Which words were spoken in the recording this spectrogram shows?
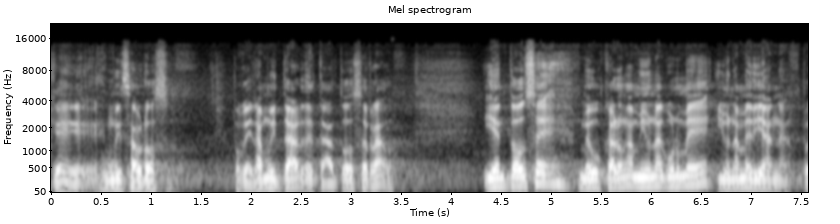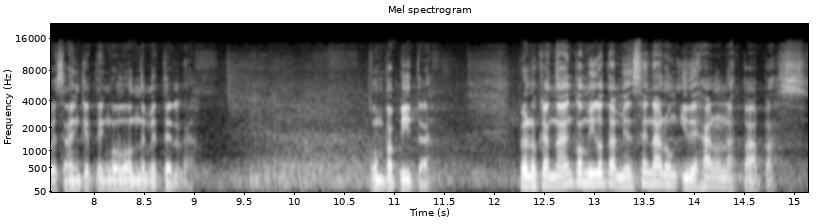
que es muy sabroso, porque era muy tarde, estaba todo cerrado. Y entonces me buscaron a mí una gourmet y una mediana, pues saben que tengo dónde meterla con papita. Pero los que andaban conmigo también cenaron y dejaron las papas.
